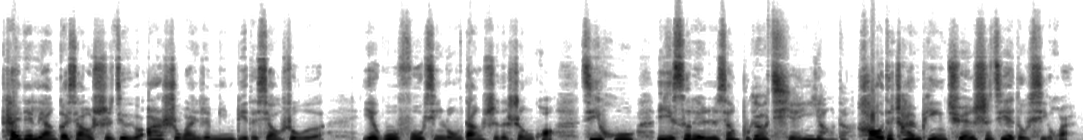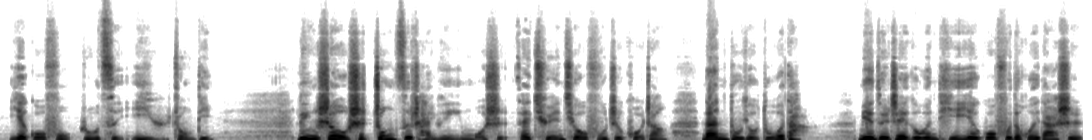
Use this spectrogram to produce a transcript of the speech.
开店两个小时就有二十万人民币的销售额。叶国富形容当时的盛况，几乎以色列人像不要钱一样的好的产品，全世界都喜欢。叶国富如此一语中的。零售是重资产运营模式，在全球复制扩张难度有多大？面对这个问题，叶国富的回答是。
